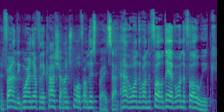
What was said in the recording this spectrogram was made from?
And finally, the Gemara and therefore the kasha on Shmuel from this price. Have a wonderful, wonderful day. Have a wonderful week.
